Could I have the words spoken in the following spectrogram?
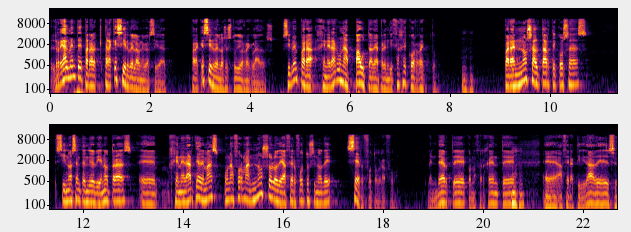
Realmente, ¿para, ¿para qué sirve la universidad? ¿Para qué sirven los estudios reglados? Sirven para generar una pauta de aprendizaje correcto. Para no saltarte cosas si no has entendido bien otras. eh, generarte además una forma no solo de hacer fotos, sino de ser fotógrafo. Venderte, conocer gente, eh, hacer actividades. Sí.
